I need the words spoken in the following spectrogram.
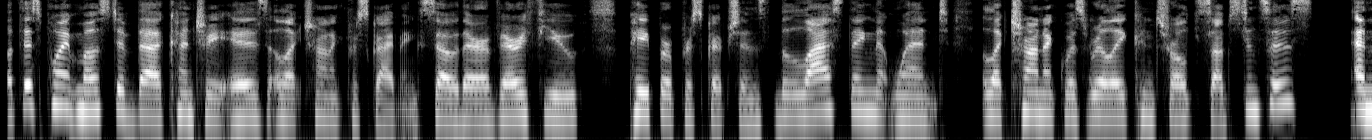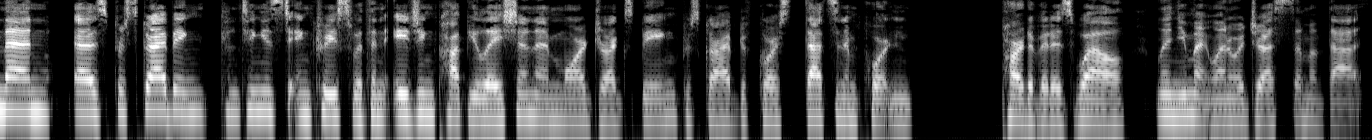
At this point, most of the country is electronic prescribing. So there are very few paper prescriptions. The last thing that went electronic was really controlled substances. And then as prescribing continues to increase with an aging population and more drugs being prescribed, of course, that's an important part of it as well. Lynne, you might want to address some of that.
